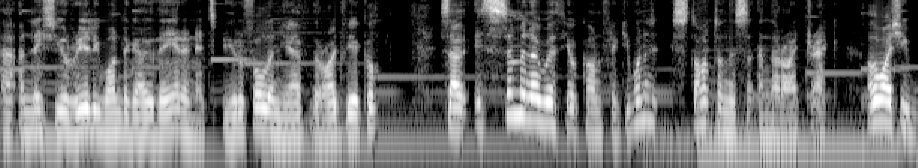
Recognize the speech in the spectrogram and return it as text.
uh, unless you really want to go there and it's beautiful and you have the right vehicle. So it's similar with your conflict. You want to start on this on the right track. Otherwise, you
